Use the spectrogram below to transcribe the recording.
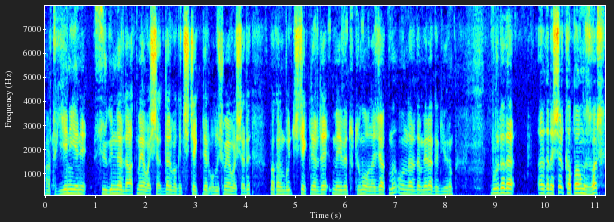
artık yeni yeni sürgünler de atmaya başladılar. Bakın çiçekler oluşmaya başladı. Bakalım bu çiçeklerde meyve tutumu olacak mı? Onları da merak ediyorum. Burada da arkadaşlar kapağımız var.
